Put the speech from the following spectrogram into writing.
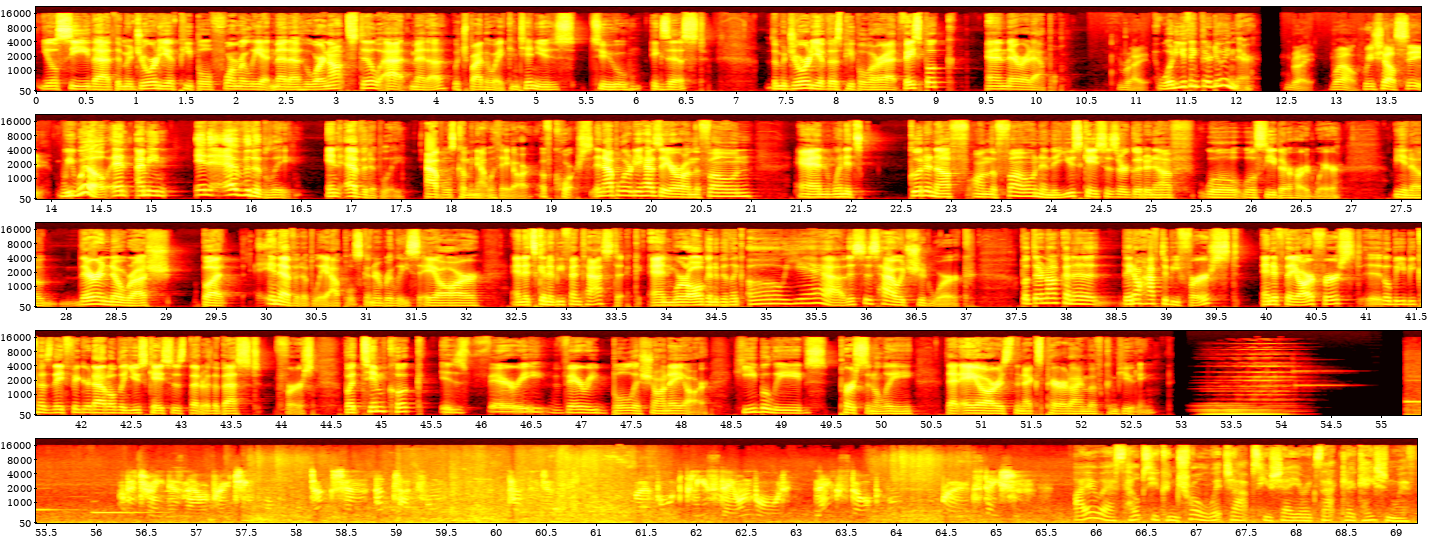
you'll see that the majority of people formerly at Meta who are not still at Meta, which by the way continues to exist, the majority of those people are at Facebook and they're at Apple. Right. What do you think they're doing there? Right. Well, we shall see. We will. And I mean, inevitably, inevitably, Apple's coming out with AR, of course. And Apple already has AR on the phone. And when it's good enough on the phone and the use cases are good enough, we'll we'll see their hardware. You know, they're in no rush, but inevitably Apple's going to release AR and it's going to be fantastic. And we're all going to be like, "Oh yeah, this is how it should work." But they're not going to they don't have to be first. And if they are first, it'll be because they figured out all the use cases that are the best first. But Tim Cook is very, very bullish on AR. He believes personally that AR is the next paradigm of computing. The train is now approaching. Junction at platform. Passengers. Airport, please stay on board. Next stop, road station. iOS helps you control which apps you share your exact location with.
